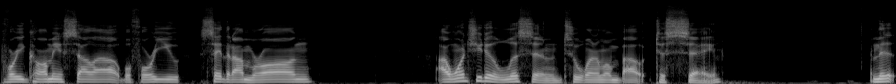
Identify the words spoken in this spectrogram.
before you call me a sellout, before you say that I'm wrong, I want you to listen to what I'm about to say. And, and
